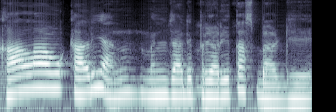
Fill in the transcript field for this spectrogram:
kalau kalian menjadi prioritas bagi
